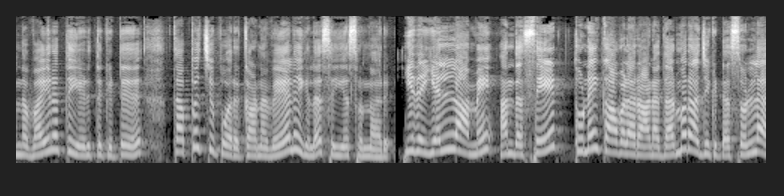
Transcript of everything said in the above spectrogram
அந்த வைரத்தை எடுத்துக்கிட்டு தப்பிச்சு போறதுக்கான வேலைகளை செய்ய சொன்னார். இதை எல்லாமே அந்த சேட் துணை காவலரான தர்மராஜ் கிட்ட சொல்ல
